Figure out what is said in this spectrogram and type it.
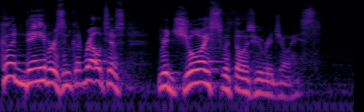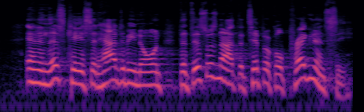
Good neighbors and good relatives rejoice with those who rejoice. And in this case, it had to be known that this was not the typical pregnancy.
